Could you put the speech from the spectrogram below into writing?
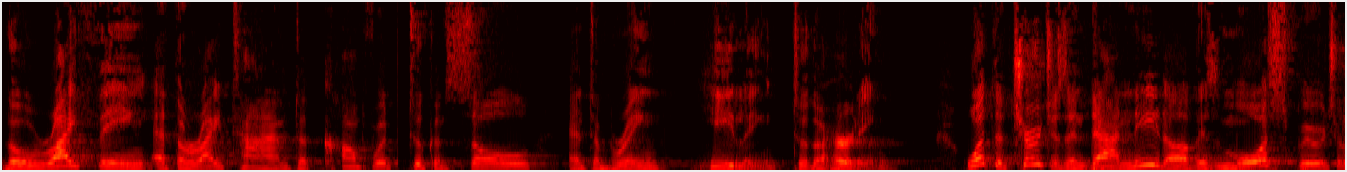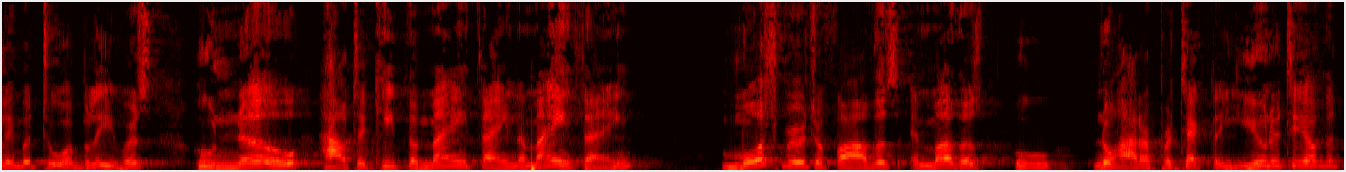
the right thing at the right time to comfort, to console, and to bring healing to the hurting. What the church is in dire need of is more spiritually mature believers who know how to keep the main thing the main thing, more spiritual fathers and mothers who know how to protect the unity of the,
